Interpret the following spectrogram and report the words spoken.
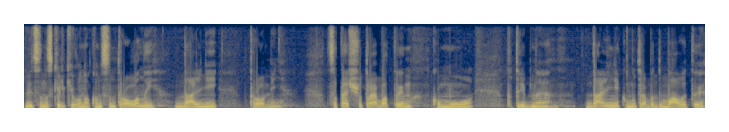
Дивіться, наскільки воно концентрований, дальній промінь. Це те, що треба тим, кому потрібне дальні, кому треба додати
